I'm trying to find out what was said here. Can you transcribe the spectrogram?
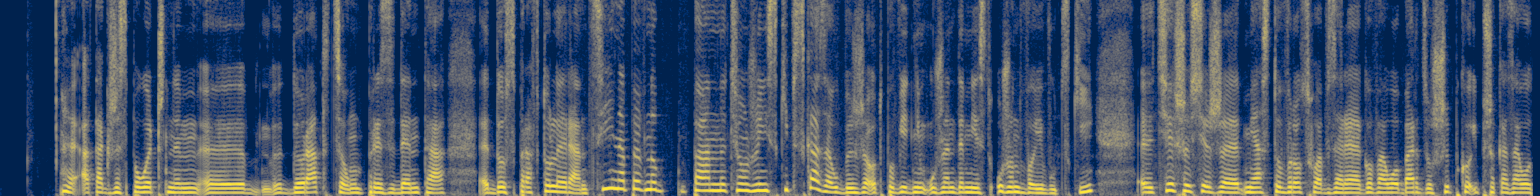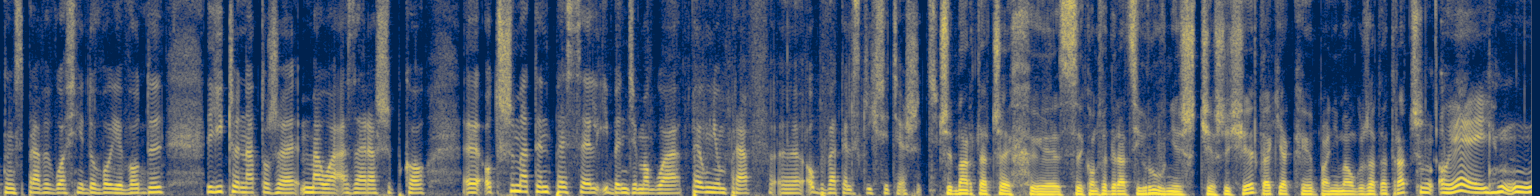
a także społecznym e, doradcą prezydenta do spraw tolerancji. I na pewno pan Ciążyński wskazałby, że odpowiednim urzędem jest Urząd Wojewódzki. E, Cieszę się, że miasto Wrocław zareagowało bardzo szybko i przekazało tę sprawę właśnie do wojewody. Liczę na to, że mała Azara szybko e, otrzyma ten PESEL i będzie mogła pełnią praw e, obywatelskich się cieszyć. Czy Marta Czech e, z Konfederacji również cieszy się, tak jak e, pani Małgorzata Tracz? Ojej,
